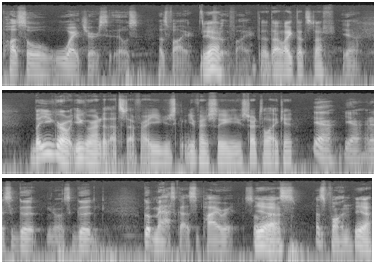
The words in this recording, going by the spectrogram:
puzzle white jersey. That was that was fire. It was Yeah. really fire. th- I like that stuff. Yeah, But you grow you grow into that stuff, right? You just you eventually you start to like it. yeah, yeah, and it's a good, you know, it's a good, good mascot. It's a pirate, so Yeah. that's that's fun. Yeah.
